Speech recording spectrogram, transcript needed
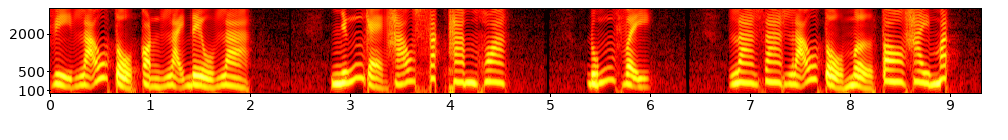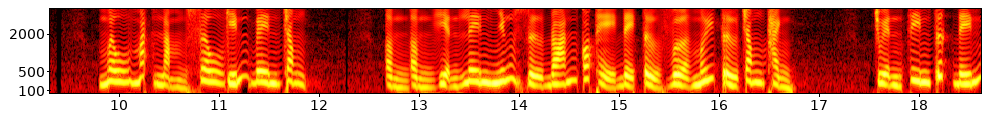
vị lão tổ còn lại đều là những kẻ háo sắc tham hoa. Đúng vậy. La ra lão tổ mở to hai mắt. Mâu mắt nằm sâu kín bên trong. Ẩm ẩm hiện lên những dự đoán có thể đệ tử vừa mới từ trong thành. Truyền tin tức đến,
